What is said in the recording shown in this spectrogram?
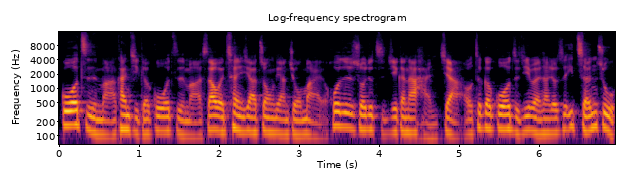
锅子嘛，看几个锅子嘛，稍微称一下重量就卖了，或者是说就直接跟他喊价哦，这个锅子基本上就是一整组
